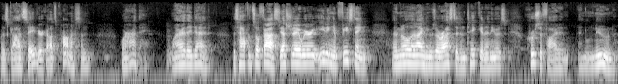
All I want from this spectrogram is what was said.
was God's Savior, God's promise, and where are they? Why are they dead? This happened so fast. Yesterday we were eating and feasting. In the middle of the night, he was arrested and taken, and he was crucified at, noon.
